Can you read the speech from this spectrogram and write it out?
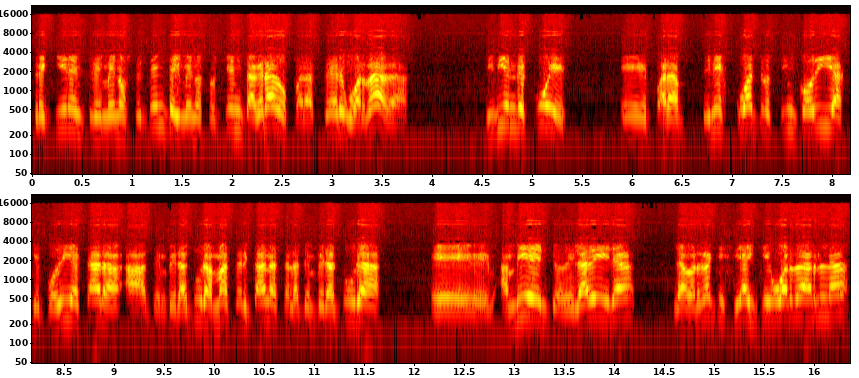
requiere entre menos 70 y menos 80 grados para ser guardada. Si bien después, eh, para tener 4 o 5 días que podía estar a, temperaturas más cercanas a la temperatura eh, ambiente o de heladera, la verdad que si hay que guardarla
